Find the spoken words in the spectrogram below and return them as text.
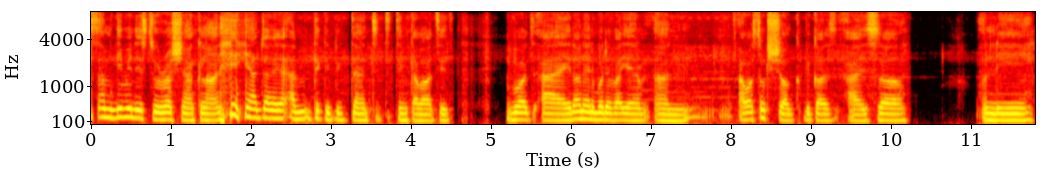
so I'm giving this to Russian clan. Actually, I'm taking big time to, to, think about it, but I don't know anybody over here, and I was so shocked because I saw only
